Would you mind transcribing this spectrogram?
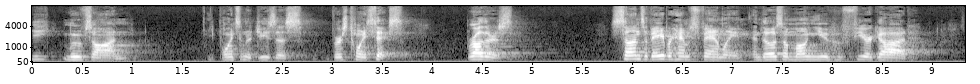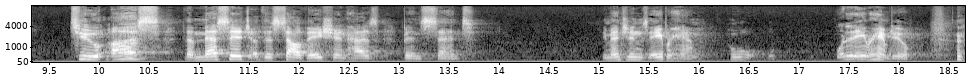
He moves on. He points him to Jesus. Verse 26. Brothers, sons of Abraham's family, and those among you who fear God, to us the message of this salvation has been sent. He mentions Abraham. What did Abraham do?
